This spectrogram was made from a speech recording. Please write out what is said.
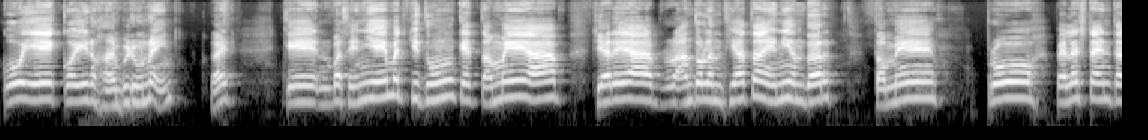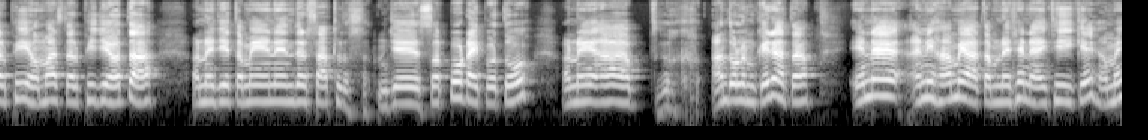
કોઈએ કોઈ સાંભળ્યું નહીં રાઈટ કે બસ એની એમ જ કીધું કે તમે આ, જ્યારે આ આંદોલન થયા હતા, એની અંદર તમે પ્રો પેલેસ્ટાઇન તરફી, હમાસ તરફી જે હતા, અને જે તમે એને અંદર સાથ જે સપોર્ટ આપ્યો હતો, અને આ આંદોલન કર્યા હતા, એને, એની સામે આ તમને છે ને અહીંથી કે અમે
